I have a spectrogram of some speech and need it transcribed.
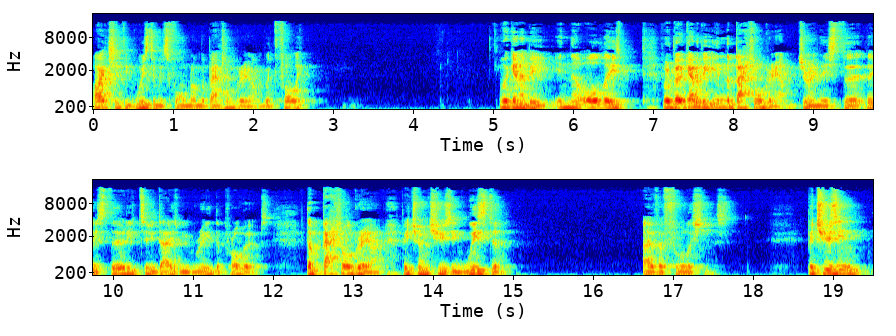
I actually think wisdom is formed on the battleground with folly. We're going to be in the, all these. We're going to be in the battleground during these these thirty two days. We read the proverbs, the battleground between choosing wisdom over foolishness, but choosing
